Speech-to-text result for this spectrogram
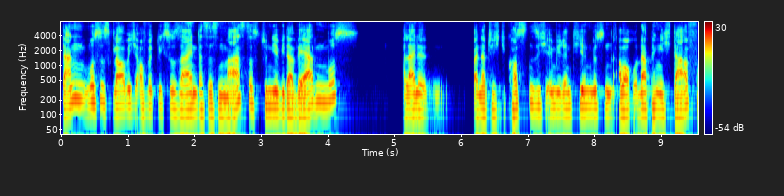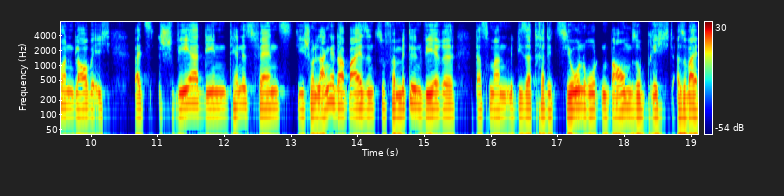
dann muss es, glaube ich, auch wirklich so sein, dass es ein Masters-Turnier wieder werden muss. Alleine weil natürlich die Kosten sich irgendwie rentieren müssen, aber auch unabhängig davon, glaube ich, weil es schwer den Tennisfans, die schon lange dabei sind, zu vermitteln wäre, dass man mit dieser Tradition Roten Baum so bricht. Also weil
